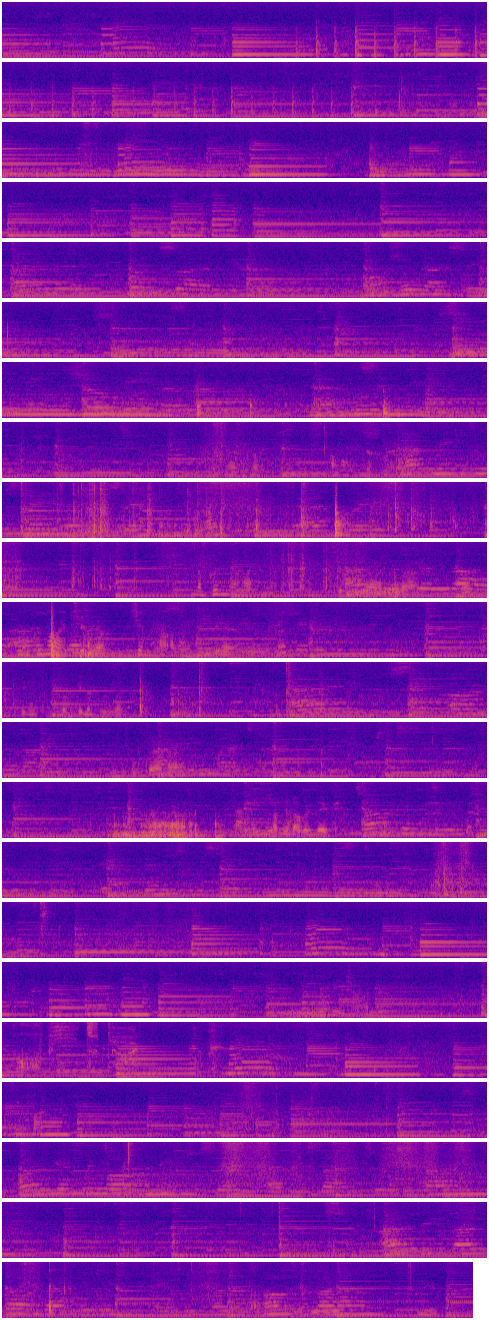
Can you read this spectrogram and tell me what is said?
น้ำผึ้งอร่อยนะสุดยอดเลยอะน้ำผึ้งอร่อยดีชิมยังชิมแล้วอร่อยกินยังไงกินน้ำผึ้งต้องกินน้ำผึ้งก่อนถูกใจมากตอนนี้ทำให้เราเป็นเด็ก comigo.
